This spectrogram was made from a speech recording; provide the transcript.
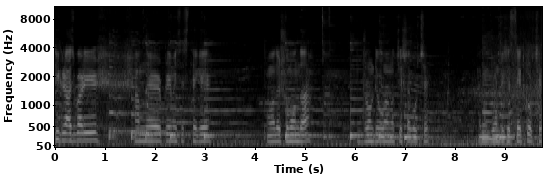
ঠিক রাজবাড়ির সামনের প্রেমিসিস থেকে আমাদের সুমনদা ড্রোনটি উড়ানোর চেষ্টা করছে এবং ড্রোনটি সে সেট করছে।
